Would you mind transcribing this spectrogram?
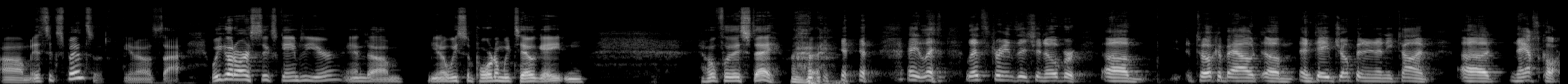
Um, it's expensive, you know. So we go to our six games a year, and um, you know, we support them, we tailgate, and hopefully they stay. hey, let's let's transition over. Um, talk about um, and Dave, jumping in any time. Uh, NASCAR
